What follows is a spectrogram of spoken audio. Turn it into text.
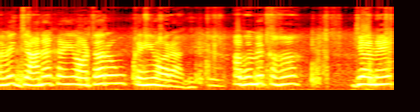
हमें जाना कहीं और था और हम कहीं और आ गए। अब हमें कहाँ जाना है।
